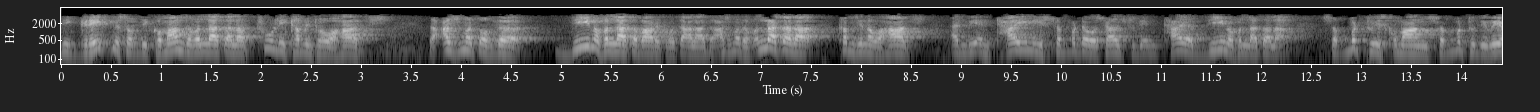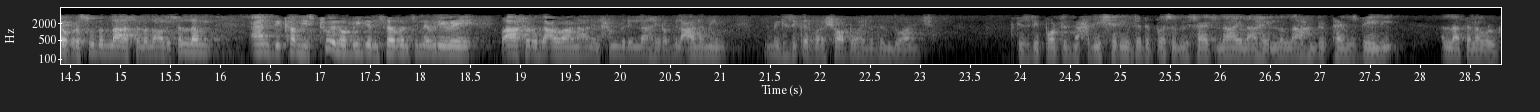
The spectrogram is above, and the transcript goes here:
the greatness of the commands of Allah ta'ala truly come into our hearts. The azmat of the deen of Allah wa ta'ala, the azmat of Allah ta'ala comes in our hearts and we entirely submit ourselves to the entire deen of Allah ta'ala submit to his commands, submit to the way of Rasulullah sallallahu alaihi wasallam, and become his true and obedient servants in every way. وآخر دعوانا الحمد لله رب العالمين. We'll make zikr for a short while and then dua. It is reported in the Hadith Sharif that a person who recites La ilaha illallah hundred times daily, Allah Ta'ala will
